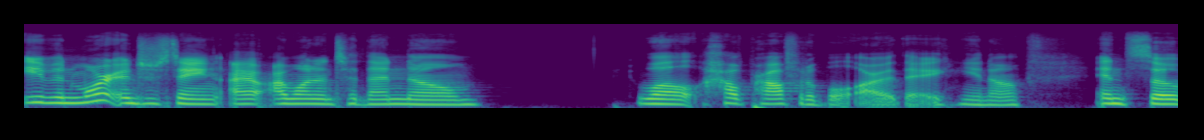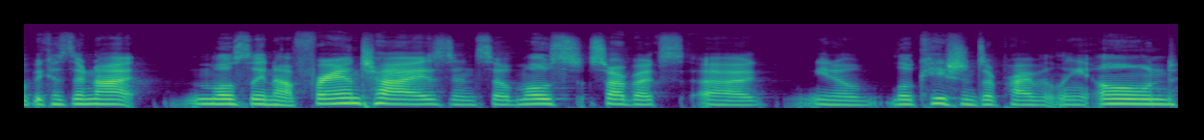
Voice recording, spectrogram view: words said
even more interesting, I, I wanted to then know, well, how profitable are they? You know, and so because they're not mostly not franchised, and so most Starbucks, uh, you know, locations are privately owned,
